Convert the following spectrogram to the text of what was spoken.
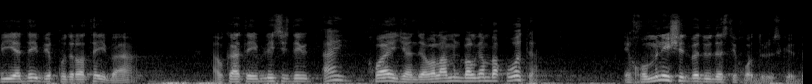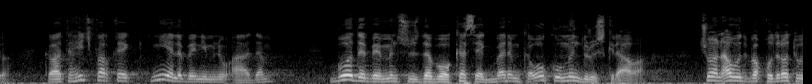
بیەدەی بقدرەتەی بە ئەو کاتە ئیبلیسیش دەیوت ئای خی جەنجە وەڵام من بەڵگەم بە قوتە ئیخۆ منیشت بە دوو دەستی خۆ دروست کردووە کەواتە هیچ فەرقێک نییە لە بینی من و ئادەم بۆ دەبێ من سوزدە بۆ کەسێک بەرم کە وەکو من دروست کراوە چۆن ئەوت بە قدرەت و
